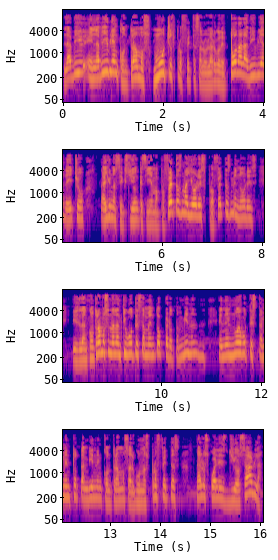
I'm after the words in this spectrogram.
en la Biblia encontramos muchos profetas a lo largo de toda la Biblia. De hecho, hay una sección que se llama profetas mayores, profetas menores, y la encontramos en el Antiguo Testamento, pero también en el Nuevo Testamento también encontramos algunos profetas a los cuales Dios habla.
